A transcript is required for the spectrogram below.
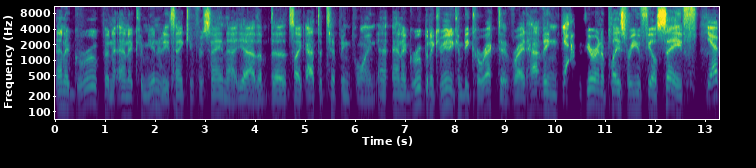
and a group and, and a community. Thank you for saying that. Yeah the, the it's like at the tipping point. And, and a group and a community can be corrective right? Having yeah. if you're in a place where you feel safe yep.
